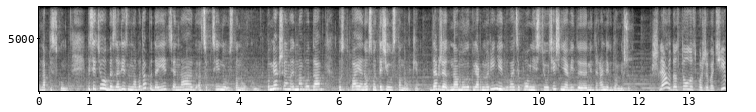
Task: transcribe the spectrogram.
на піску. Після цього беззалізнена вода подається на адсорбційну установку. Пом'якшена вода поступає на осмотичні установки, де вже на молекулярному рівні відбувається повністю очищення від е, мінеральних домішок. Шлях до столу споживачів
